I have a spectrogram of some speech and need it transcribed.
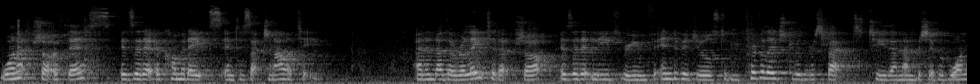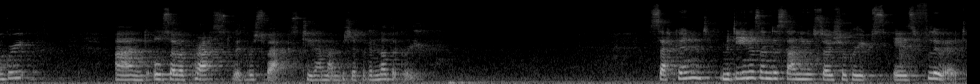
One upshot of this is that it accommodates intersectionality. And another related upshot is that it leaves room for individuals to be privileged with respect to their membership of one group and also oppressed with respect to their membership of another group. Second, Medina's understanding of social groups is fluid.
